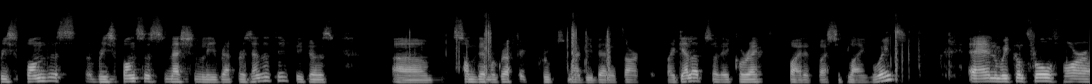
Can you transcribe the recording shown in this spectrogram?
responses, responses nationally representative because um, some demographic groups might be better targeted by Gallup, so they correct by, by supplying weights. And we control for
